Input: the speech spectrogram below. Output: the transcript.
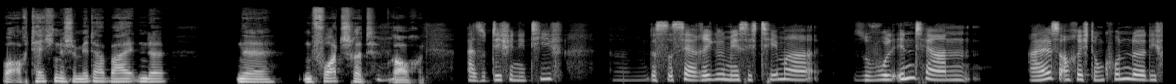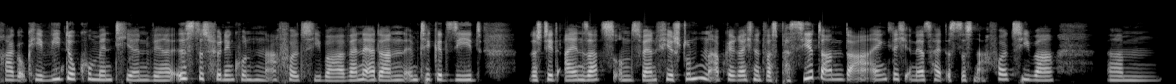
wo auch technische Mitarbeitende eine, einen Fortschritt mhm. brauchen. Also definitiv. Ähm, das ist ja regelmäßig Thema, sowohl intern als auch Richtung Kunde die Frage, okay, wie dokumentieren wir? Ist es für den Kunden nachvollziehbar? Wenn er dann im Ticket sieht, da steht ein Satz und es werden vier Stunden abgerechnet, was passiert dann da eigentlich in der Zeit? Ist das nachvollziehbar? Ähm,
